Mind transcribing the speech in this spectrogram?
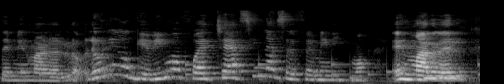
de Miss Marvel. Lo, lo único que vimos fue, che, así nace el feminismo en Marvel.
